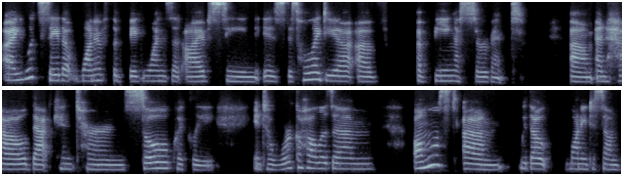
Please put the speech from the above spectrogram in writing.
I would say that one of the big ones that I've seen is this whole idea of of being a servant um, and how that can turn so quickly into workaholism, almost um, without wanting to sound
